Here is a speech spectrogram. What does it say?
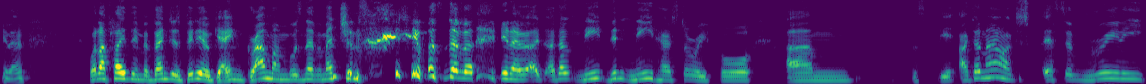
You know, when I played the Avengers video game, Grandma was never mentioned. she was never, you know, I, I, don't need, didn't need her story for um the, the I don't know. I just it's a really,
